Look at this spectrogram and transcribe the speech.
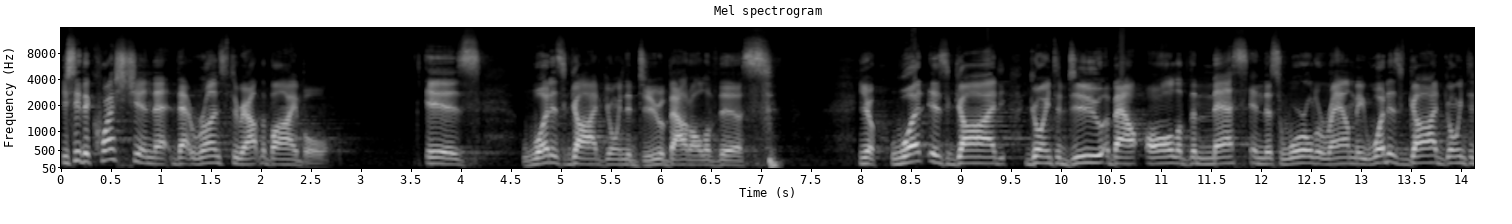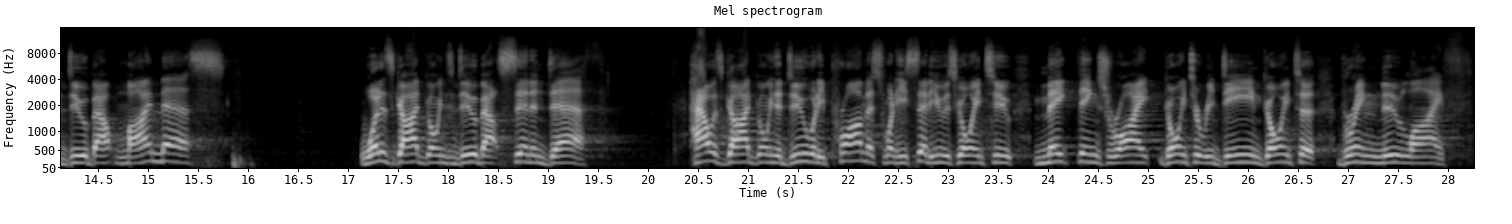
You see, the question that, that runs throughout the Bible is what is God going to do about all of this? You know, what is God going to do about all of the mess in this world around me? What is God going to do about my mess? What is God going to do about sin and death? How is God going to do what He promised when He said He was going to make things right, going to redeem, going to bring new life?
